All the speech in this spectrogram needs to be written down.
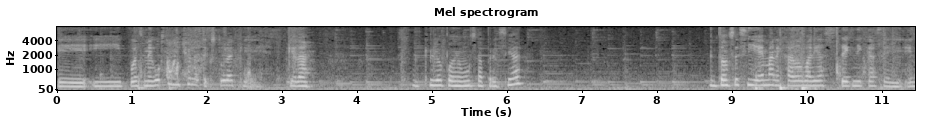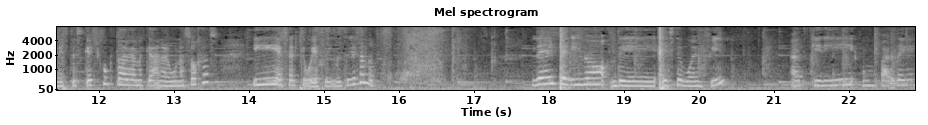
Eh, y pues me gusta mucho la textura que, que da. Aquí lo podemos apreciar. Entonces sí he manejado varias técnicas en, este sketchbook. Todavía me quedan algunas hojas y es el que voy a seguir utilizando. Del pedido de este buen fin adquirí un par de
